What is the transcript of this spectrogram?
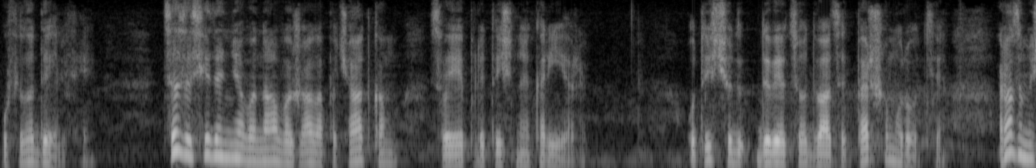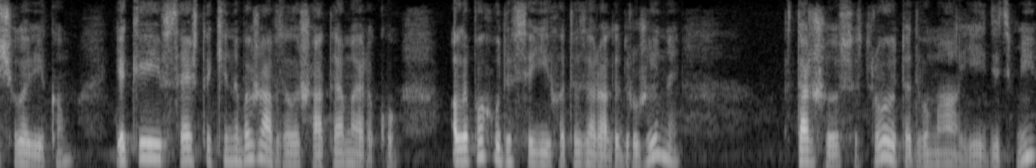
у Філадельфії. Це засідання вона вважала початком своєї політичної кар'єри. У 1921 році разом із чоловіком, який все ж таки не бажав залишати Америку, але погодився їхати заради дружини, старшою сестрою та двома її дітьми,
